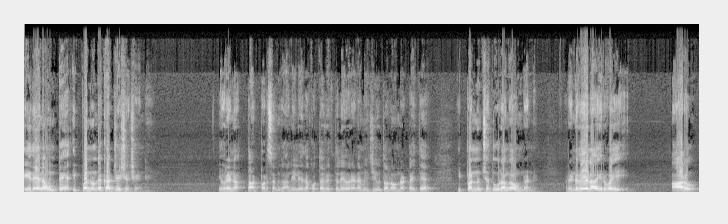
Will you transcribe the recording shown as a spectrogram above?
ఏదైనా ఉంటే ఇప్పటి నుండే కట్ చేసేసేయండి ఎవరైనా థర్డ్ పర్సన్ కానీ లేదా కొత్త వ్యక్తులు ఎవరైనా మీ జీవితంలో ఉన్నట్టయితే ఇప్పటి నుంచే దూరంగా ఉండండి. రెండు వేల ఇరవై ఆరు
